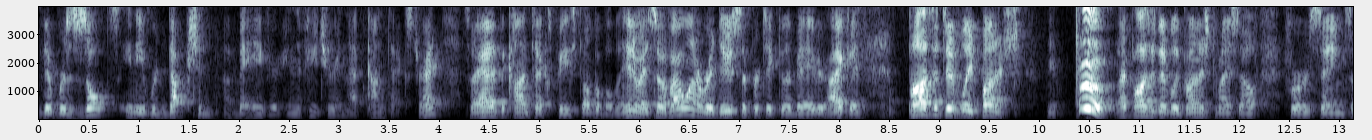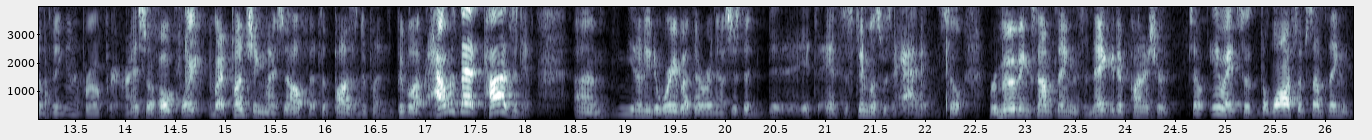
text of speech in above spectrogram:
that results in a reduction of behavior in the future in that context, right? So I added the context piece, blah, blah, blah. blah. Anyway, so if I want to reduce a particular behavior, I could positively punish. You know, I positively punished myself for saying something inappropriate, right? So hopefully by punching myself, that's a positive. People have, how is that positive? Um, you don't need to worry about that right now. It's just a, it's, it's a stimulus was added. So removing something is a negative punisher. So anyway, so the loss of something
